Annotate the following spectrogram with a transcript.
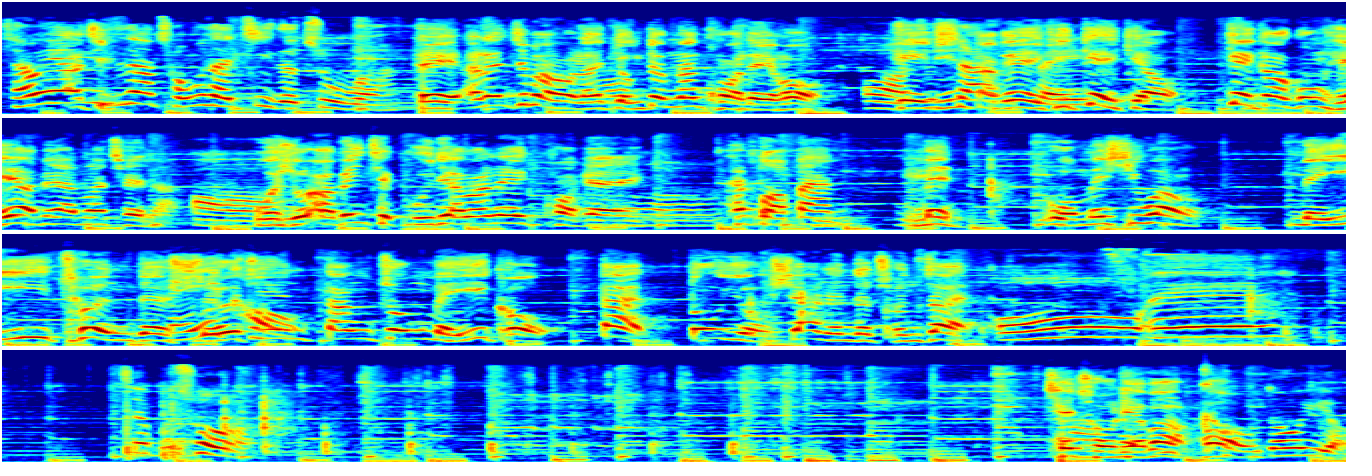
才会要一直这样重复才记得住啊。嘿，啊，咱这嘛来重点咱看咧吼，鸡仁大家会去计较，计较讲虾啊要安怎切啦。哦。为什么阿边切几粒安尼看起来较大斑？唔免，我们希望每一寸的舌尖当中每一口蛋都有虾仁的存在。哦，哎，这不错。切丑点吧，口都有。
